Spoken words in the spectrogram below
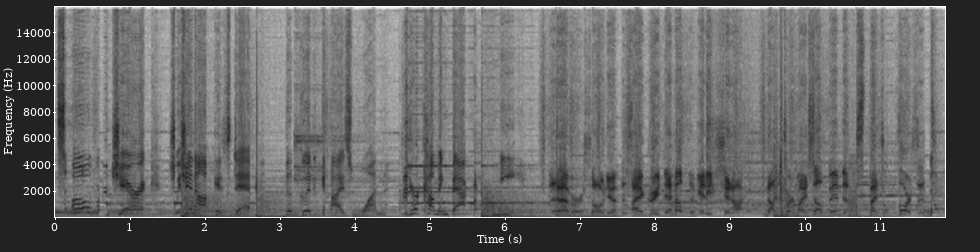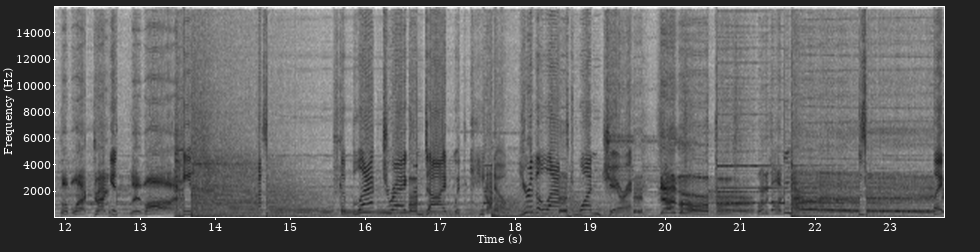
Jarek. Shinnok is dead. The good guys won. You're coming back with me. Never, Sonya. I agreed to help them get Shinnok, not turn myself into the Special Forces. The Black Dragon live on! The Black Dragon died with Kano. You're the last one, Jarek. Never! Like...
